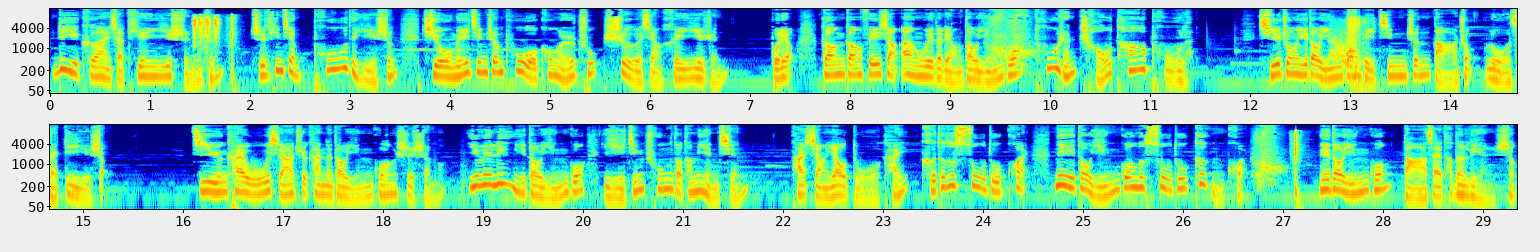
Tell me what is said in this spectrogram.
立刻按下天一神针，只听见“噗”的一声，九枚金针破空而出，射向黑衣人。不料，刚刚飞向暗卫的两道银光突然朝他扑来。其中一道银光被金针打中，落在地上。纪云开无暇去看那道银光是什么，因为另一道银光已经冲到他面前。他想要躲开，可他的速度快，那道银光的速度更快。那道银光打在他的脸上，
